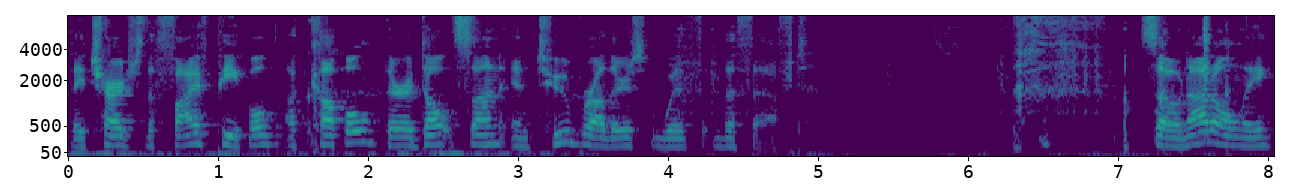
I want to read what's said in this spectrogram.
They charged the five people, a couple, their adult son, and two brothers, with the theft. so not only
